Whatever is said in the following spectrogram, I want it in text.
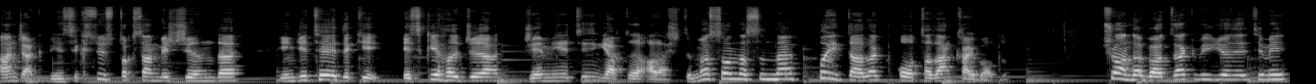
Ancak 1895 yılında İngiltere'deki eski Hacılar Cemiyeti'nin yaptığı araştırma sonrasında bu iddialar ortadan kayboldu. Şu anda World Rugby yönetimi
